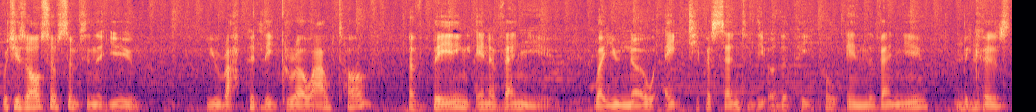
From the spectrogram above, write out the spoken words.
which is also something that you you rapidly grow out of of being in a venue where you know 80% of the other people in the venue mm-hmm. because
